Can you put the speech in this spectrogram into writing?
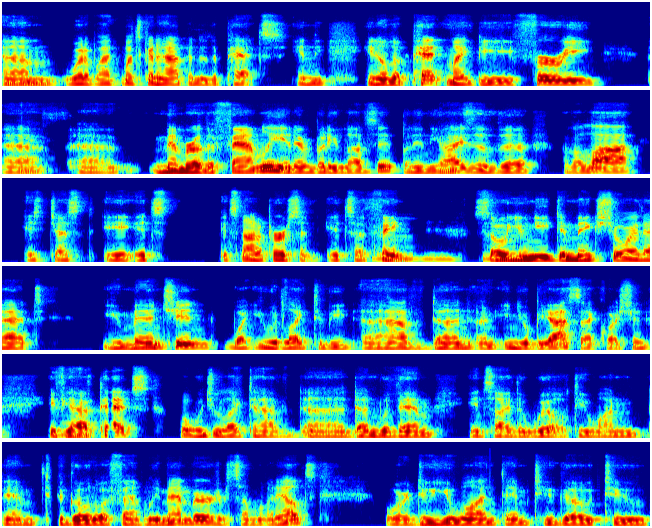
Um, mm-hmm. what, what, what's going to happen to the pets? In the, you know, the pet might be a furry uh, yes. uh, member of the family, and everybody loves it. But in the yes. eyes of the of the law, it's just it's it's not a person; it's a thing. Mm-hmm. So you mm-hmm. need to make sure that you mention what you would like to be uh, have done, and, and, you'll be asked that question. If you have pets, what would you like to have uh, done with them inside the will? Do you want them to go to a family member or someone else, or do you want them to go to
